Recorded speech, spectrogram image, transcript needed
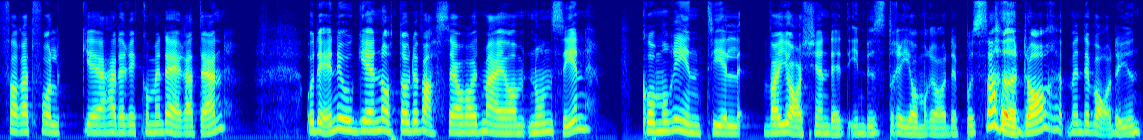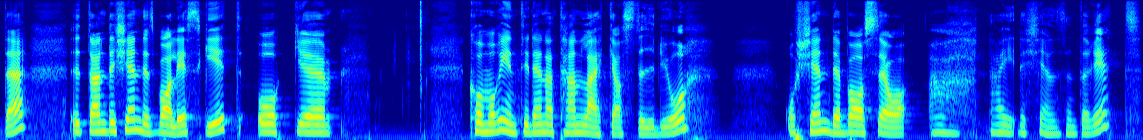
för att folk eh, hade rekommenderat den. Och det är nog eh, något av det värsta jag varit med om någonsin. Kommer in till vad jag kände ett industriområde på Söder, men det var det ju inte. Utan det kändes bara läskigt och eh, kommer in till denna tandläkarstudio och kände bara så, ah, nej det känns inte rätt.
